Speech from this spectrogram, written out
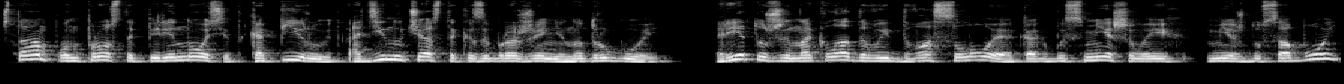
Штамп он просто переносит, копирует один участок изображения на другой. Ретуши накладывает два слоя, как бы смешивая их между собой,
